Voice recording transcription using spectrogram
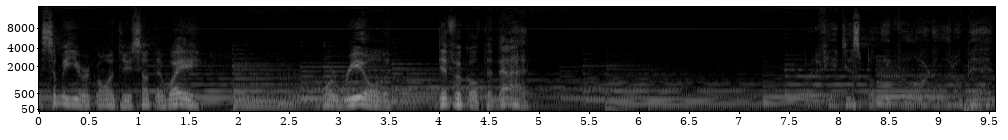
Some of you are going through something way more real and difficult than that. But if you just believe the Lord a little bit,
